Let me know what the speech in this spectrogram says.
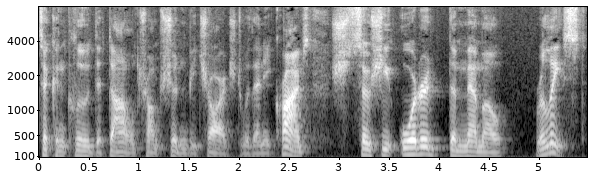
to conclude that Donald Trump shouldn't be charged with any crimes. So she ordered the memo released.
